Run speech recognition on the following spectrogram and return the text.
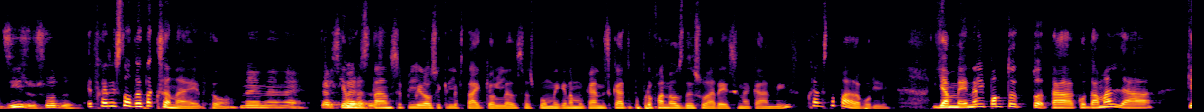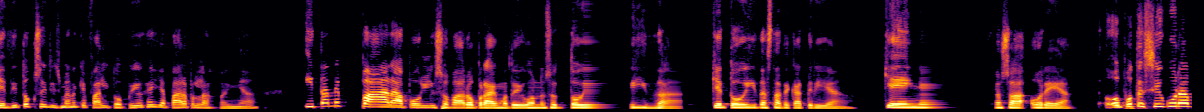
Τζίζου, όντως. Ευχαριστώ, δεν θα ξαναέρθω. Ναι, ναι, ναι. Καλησπέρα. Και μου στάνει σε πληρώσω και λεφτά κιόλας, ας πούμε, για να μου κάνεις κάτι που προφανώς δεν σου αρέσει να κάνεις. Ευχαριστώ πάρα πολύ. Για μένα, λοιπόν, το, το, τα κοντά μαλλιά και δει το ξυρισμένο κεφάλι, το οποίο είχα για πάρα πολλά χρόνια, ήταν πάρα πολύ σοβαρό πράγμα το γεγονός ότι το είδα και το είδα στα 13 και ένιωσα ωραία. Οπότε σίγουρα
